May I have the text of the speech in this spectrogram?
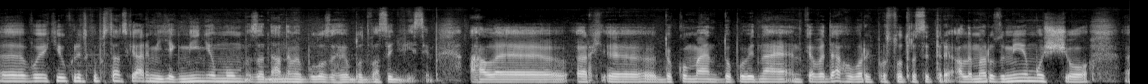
е, вояків Української повстанської армії. Як мінімум, за даними було загибло 28. Але е, документ доповідна НКВД говорить про 133. Але ми розуміємо, що е,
